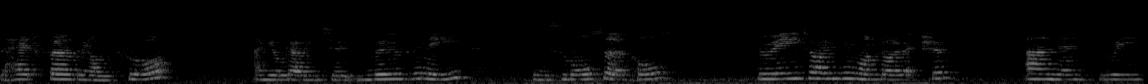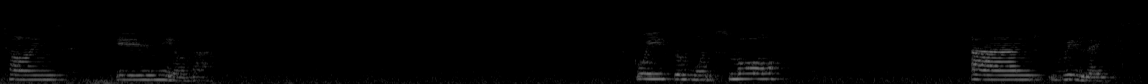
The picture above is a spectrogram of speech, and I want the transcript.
the head firmly on the floor and you're going to move the knees in small circles three times in one direction and then three times in the other. Squeeze them once more and release.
